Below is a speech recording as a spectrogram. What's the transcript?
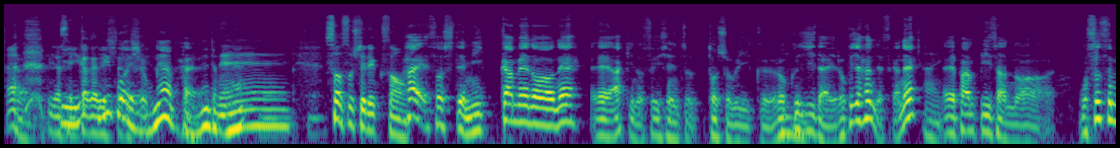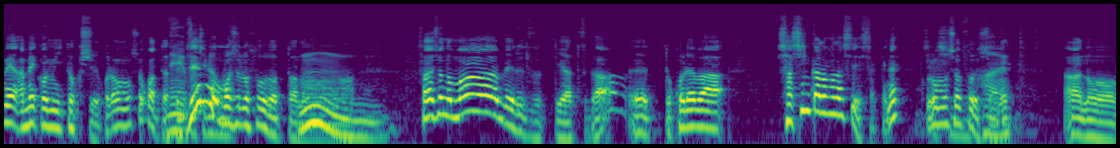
皆さんいかがでしたでしょうか？ね、やっぱりね、でもね。ねさあそしてレックさん、はい、そして3日目のね、えー秋の推薦図書ウィーク、6時台、6時半ですかね、はい。えーパンピーさんのおすすめアメコミ特集、これ面白かったですね。全部面白そうだったな。最初のマーベルズってやつが、えーっと、これは写真家の話でしたっけね？これ面白そうでしたね。はいあの、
